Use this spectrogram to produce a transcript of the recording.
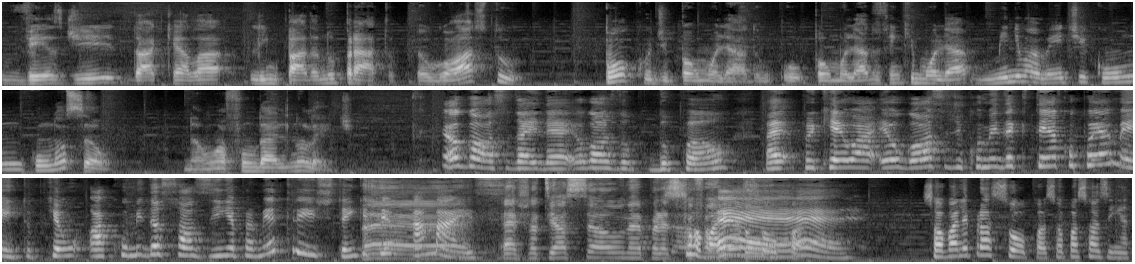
vez de dar aquela limpada no prato. Eu gosto pouco de pão molhado. O pão molhado tem que molhar minimamente com, com noção, não afundar ele no leite. Eu gosto da ideia, eu gosto do, do pão, mas porque eu, eu gosto de comida que tem acompanhamento. Porque a comida sozinha, pra mim, é triste. Tem que ter a mais. É chateação, né? Parece Só que vale faltou. sopa. É, Só vale pra sopa, sopa sozinha.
